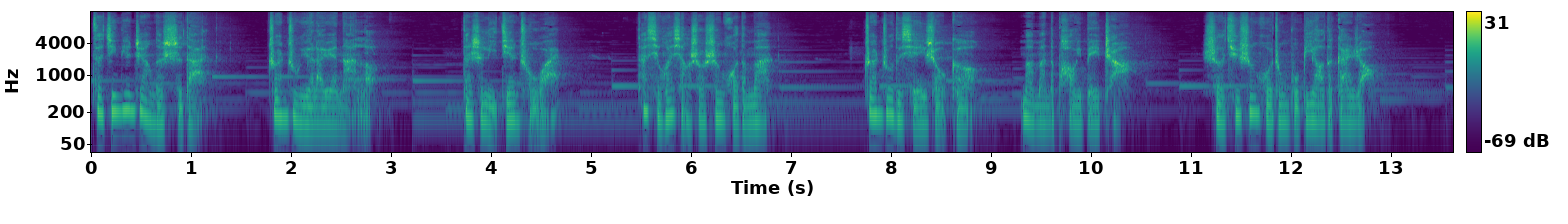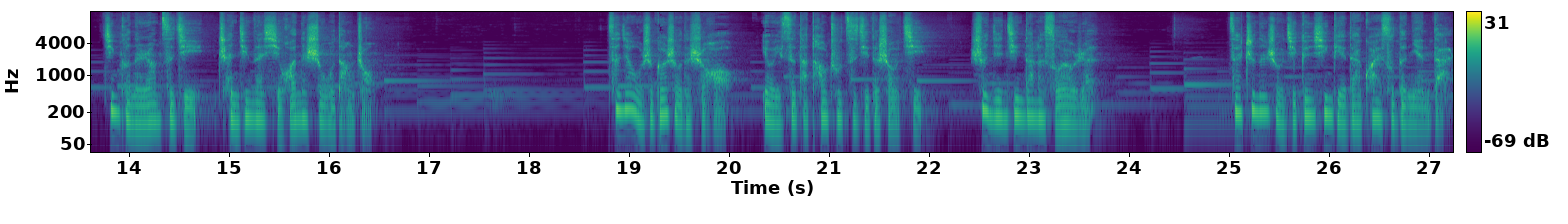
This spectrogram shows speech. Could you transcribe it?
在今天这样的时代，专注越来越难了，但是李健除外，他喜欢享受生活的慢。专注的写一首歌，慢慢的泡一杯茶，舍去生活中不必要的干扰，尽可能让自己沉浸在喜欢的事物当中。参加《我是歌手》的时候，有一次他掏出自己的手机，瞬间惊呆了所有人。在智能手机更新迭代快速的年代，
